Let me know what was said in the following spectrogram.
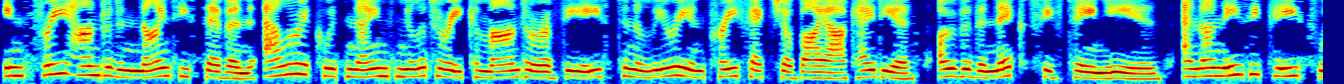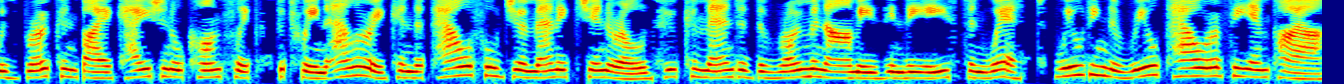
In 397, Alaric was named military commander of the eastern Illyrian prefecture by Arcadius. Over the next 15 years, an uneasy peace was broken by occasional conflicts between Alaric and the powerful Germanic generals who commanded the Roman armies in the east and west, wielding the real power of the empire.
